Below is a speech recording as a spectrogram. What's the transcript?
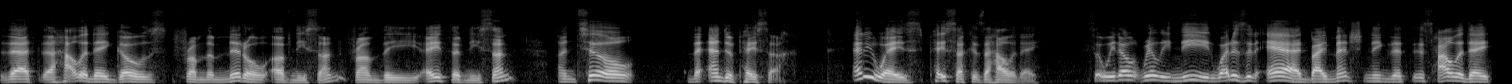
that the holiday goes from the middle of Nisan, from the 8th of Nisan, until the end of Pesach. Anyways, Pesach is a holiday. So we don't really need, what does it add by mentioning that this holiday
